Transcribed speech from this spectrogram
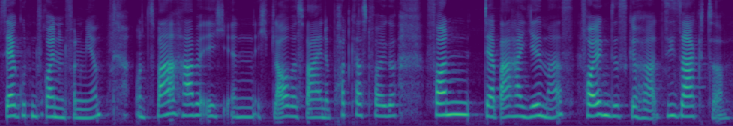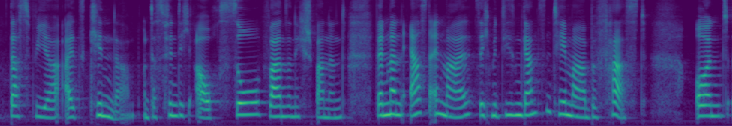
sehr guten Freundin von mir. Und zwar habe ich in, ich glaube, es war eine Podcast-Folge von der Baha Yilmaz Folgendes gehört. Sie sagte, dass wir als Kinder, und das finde ich auch so wahnsinnig spannend, wenn man erst einmal sich mit diesem ganzen Thema befasst und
